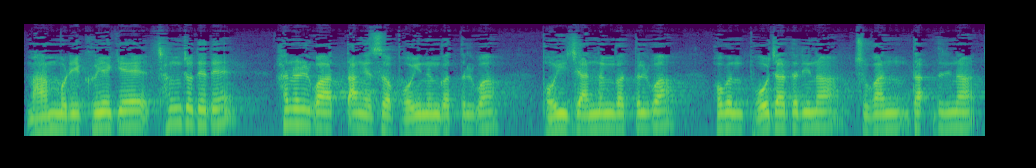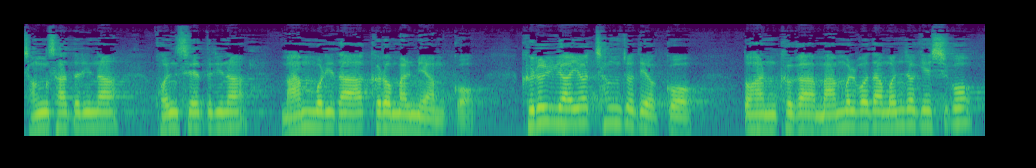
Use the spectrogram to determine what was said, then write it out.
만물이 그에게 창조되되 하늘과 땅에서 보이는 것들과 보이지 않는 것들과 혹은 보자들이나 주관들이나 정사들이나 권세들이나 만물이 다 그로 말미암고 그를 위하여 창조되었고 또한 그가 만물보다 먼저 계시고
